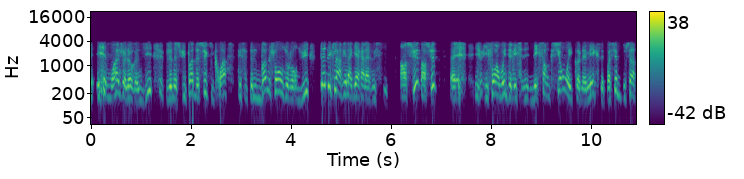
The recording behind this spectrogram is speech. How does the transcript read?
et moi, je le redis, je ne suis pas de ceux qui croient que c'est une bonne chose aujourd'hui de déclarer la guerre à la Russie. Ensuite, ensuite, euh, il faut envoyer des, des sanctions économiques, c'est possible tout ça.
